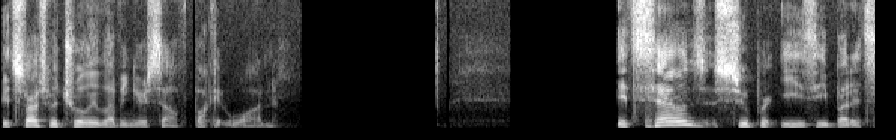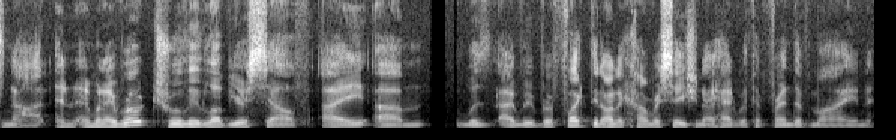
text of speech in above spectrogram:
it starts with truly loving yourself, bucket one. It sounds super easy, but it's not. And and when I wrote "Truly Love Yourself," I um, was I reflected on a conversation I had with a friend of mine.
